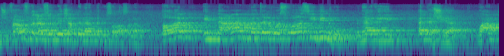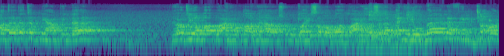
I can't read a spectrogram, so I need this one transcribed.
شوف عرفنا العذر ليش عندنا النبي صلى الله عليه وسلم. قال إن عامة الوسواس منه من هذه الأشياء. وعن قتادة بن عبد الله رضي الله عنه قال نهى رسول الله صلى الله عليه وسلم أن يبال في الجحر.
